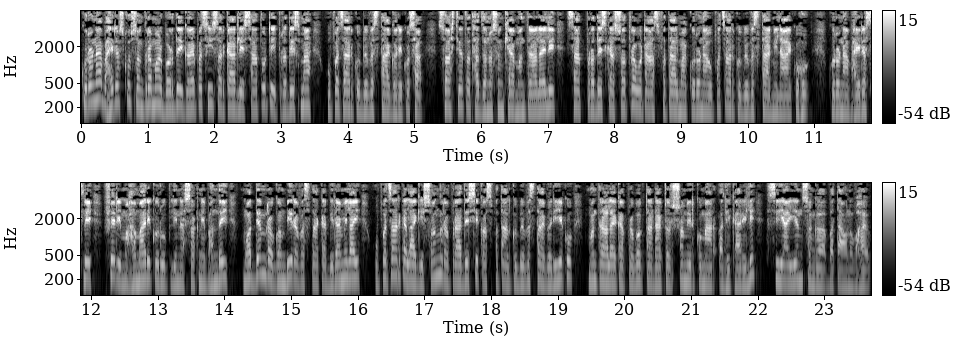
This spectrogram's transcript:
कोरोना भाइरसको संक्रमण बढ़दै गएपछि सरकारले सातवटै प्रदेशमा उपचारको व्यवस्था गरेको छ। स्वास्थ्य तथा जनसंख्या मन्त्रालयले सात प्रदेशका सत्रवटा अस्पतालमा कोरोना उपचारको व्यवस्था मिलाएको हो। कोरोना भाइरसले फेरि महामारीको रूप लिन सक्ने भन्दै मध्यम र गम्भीर अवस्थाका बिरामीलाई उपचारका लागि संघ र प्रादेशिक अस्पतालको व्यवस्था गरिएको मन्त्रालयका प्रवक्ता डाक्टर समीर कुमार अधिकारीले सीआईएनसँग बताउनुभयो।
